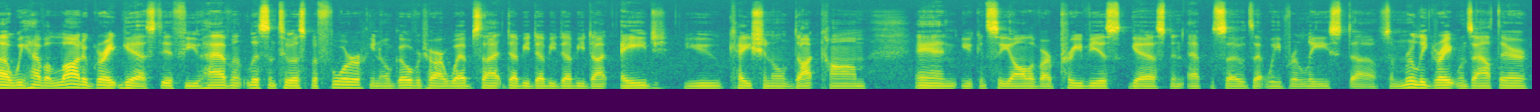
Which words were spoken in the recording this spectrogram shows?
Uh, we have a lot of great guests. If you haven't listened to us before, you know, go over to our website, www.ageucational.com, and you can see all of our previous guests and episodes that we've released. Uh, some really great ones out there,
